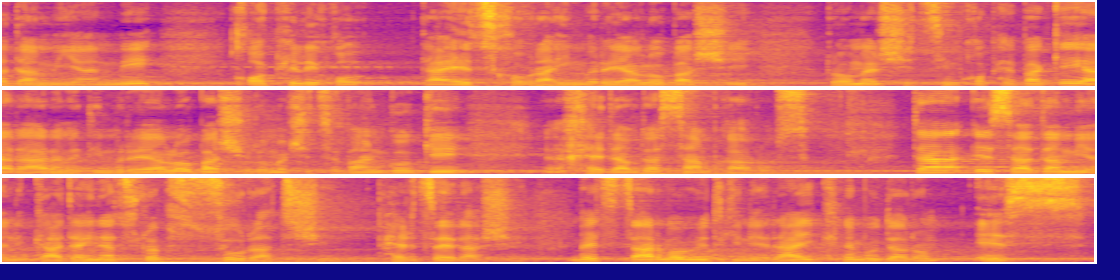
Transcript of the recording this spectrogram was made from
ადამიანი ყოფილიყო და ეცხოვრა იმ რეალობაში, რომელშიც იმყოფება კი არა, არამედ იმ რეალობაში, რომელშიც ვან გოგი ხედავდა სამყაროს. და ეს ადამიანი გადაინაცვლებს სურათში, ფერწერაში. მეც წარმოვიდგინე რა იქნებოდა რომ ეს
